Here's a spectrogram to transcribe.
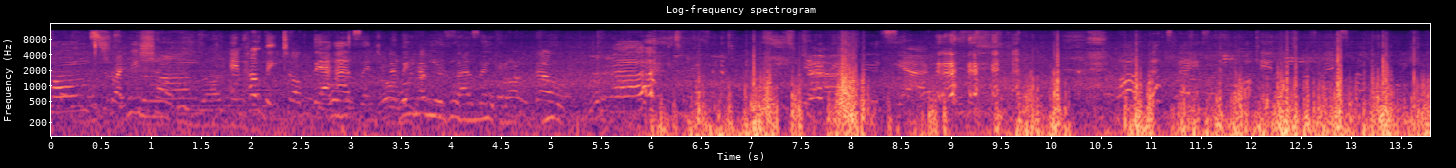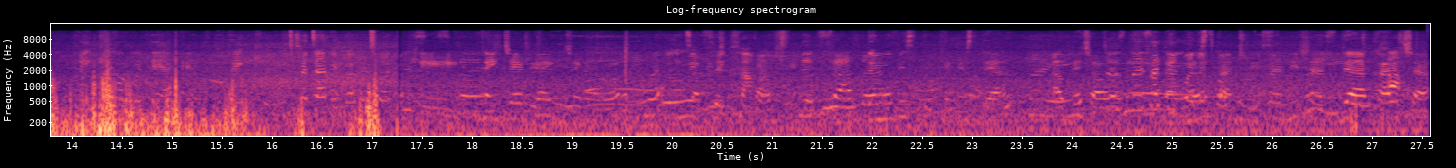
songs, tradition, and how they talk, their accent. You know, they have this accent. Yeah. Wow, that's nice. Okay, that was nice having you. Thank you. Have a good day ahead. Thank you. Tumejani Babuton. Okay, Nigeria in general, it's a big country. The movies they produce there are better than most countries. Their culture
